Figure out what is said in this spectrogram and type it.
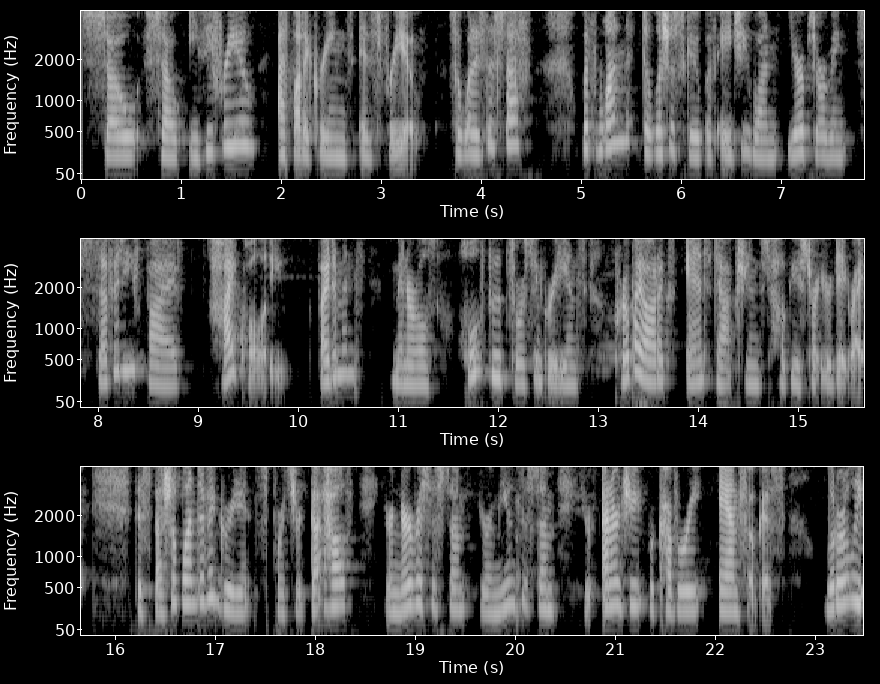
so, so easy for you, Athletic Greens is for you. So, what is this stuff? With one delicious scoop of AG1, you're absorbing 75 high quality vitamins, minerals, whole food source ingredients, probiotics, and adaptogens to help you start your day right. This special blend of ingredients supports your gut health, your nervous system, your immune system, your energy, recovery, and focus. Literally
